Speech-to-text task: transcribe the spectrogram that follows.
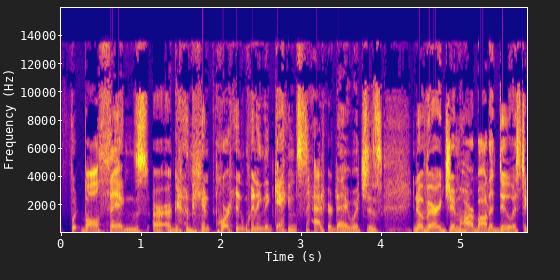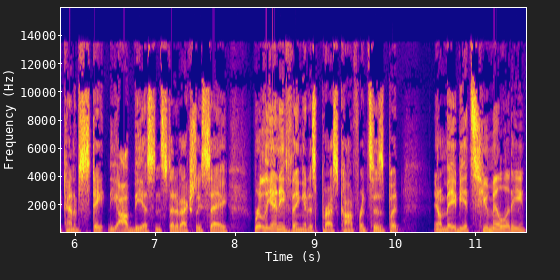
football things are, are going to be important in winning the game Saturday, which is, you know, very Jim Harbaugh to do is to kind of state the obvious instead of actually say really anything at his press conferences. But, you know, maybe it's humility.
